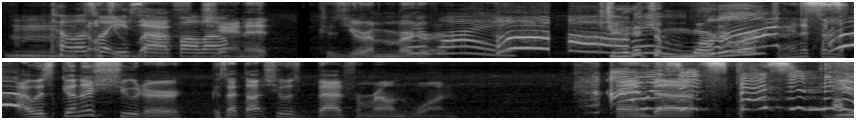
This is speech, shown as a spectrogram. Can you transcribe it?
Hmm. Tell us Don't what you, you, saw, laugh, Apollo. Janet, because you're a Wait, murderer. why? Janet's a murderer? what? Janet's a mur- I was gonna shoot her because I thought she was bad from round one. I was uh, in specimen. you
